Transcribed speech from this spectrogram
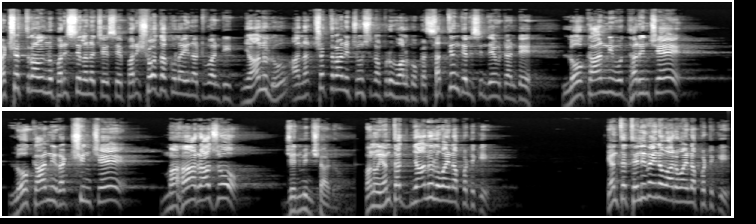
నక్షత్రాలను పరిశీలన చేసే పరిశోధకులైనటువంటి జ్ఞానులు ఆ నక్షత్రాన్ని చూసినప్పుడు వాళ్ళకు ఒక సత్యం తెలిసింది ఏమిటంటే లోకాన్ని ఉద్ధరించే లోకాన్ని రక్షించే మహారాజు జన్మించాడు. మనం ఎంత జ్ఞానులు అయినప్పటికీ ఎంత తెలివైన వారు అయినప్పటికీ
